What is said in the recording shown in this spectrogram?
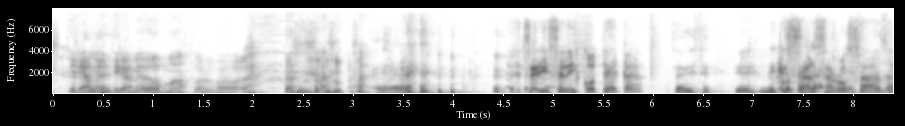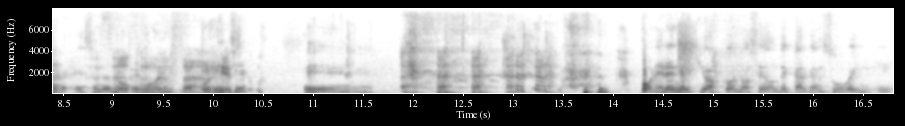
Tirame, tirame dos más, por favor. Eh, Se dice discoteca, se dice eh, discoteca, salsa rosada, eso- eso no. Eh, poner en el kiosco no sé dónde cargan sube y, y-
